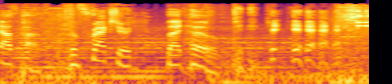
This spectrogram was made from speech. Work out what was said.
South the fractured but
